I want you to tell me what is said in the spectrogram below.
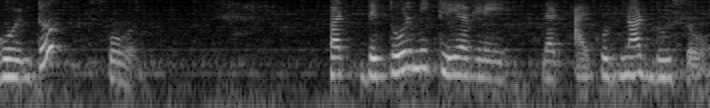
going to school. But they told me clearly that I could not do so.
